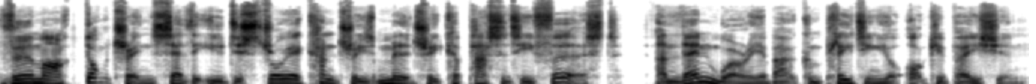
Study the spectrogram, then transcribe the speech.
Wehrmacht doctrine said that you destroy a country's military capacity first, and then worry about completing your occupation.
